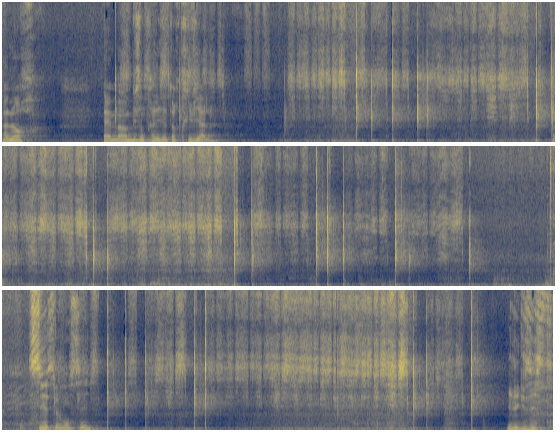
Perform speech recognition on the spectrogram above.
Alors, M un bicentralisateur trivial si et seulement si il existe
